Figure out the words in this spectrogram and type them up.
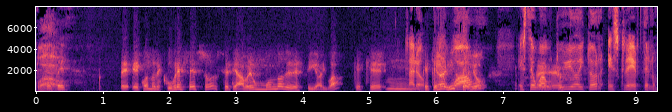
Wow. Entonces, eh, eh, cuando descubres eso, se te abre un mundo de decir, ahí va, que es que, mm, Claro, que, es que pero no guau, yo. este guau Eh, tuyo, Hitor, es creértelo.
